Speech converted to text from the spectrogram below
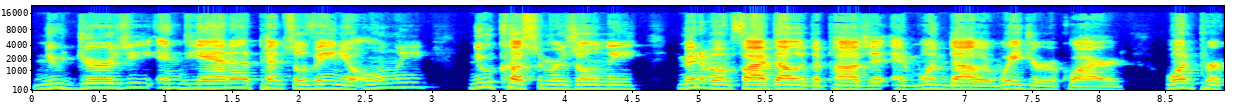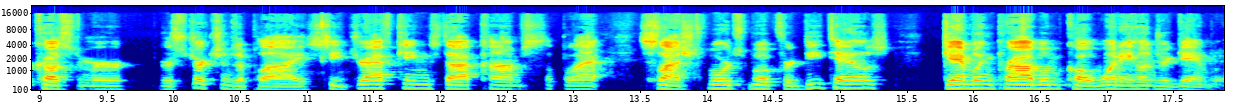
New Jersey, Indiana, Pennsylvania only, new customers only, minimum $5 deposit and $1 wager required, one per customer. Restrictions apply. See DraftKings.com slash sportsbook for details. Gambling problem, call 1 800 Gambler.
